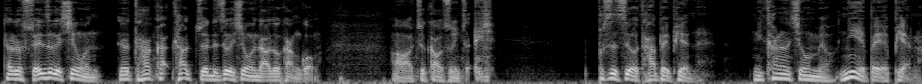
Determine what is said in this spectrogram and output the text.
他说随这个新闻，他看他觉得这个新闻大家都看过嘛，哦，就告诉你说，哎，不是只有他被骗的，你看到新闻没有？你也被骗了，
